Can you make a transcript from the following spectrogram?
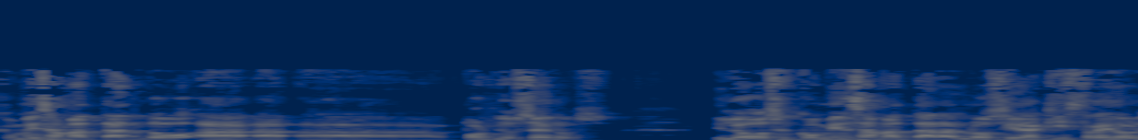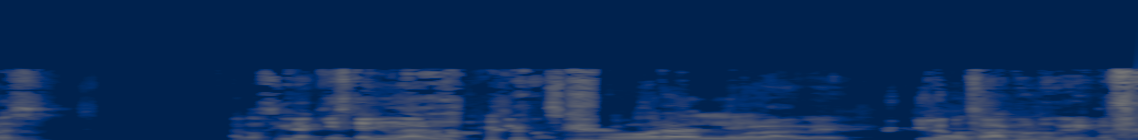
comienza matando a, a, a pordioseros y luego se comienza a matar a los iraquíes traidores, a los iraquíes que ayudaron. Órale. Órale. Y luego se va con los gringos.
